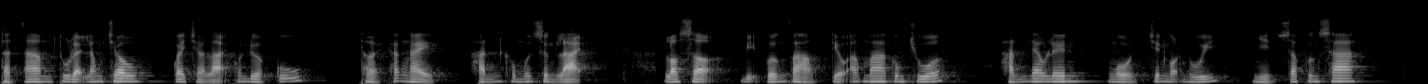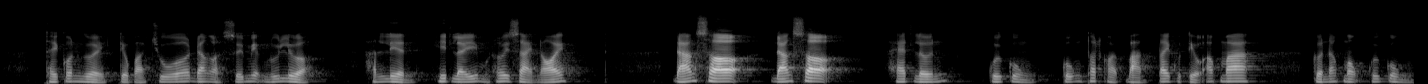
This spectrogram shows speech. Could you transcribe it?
Thần Am thu lại Long Châu, Quay trở lại con đường cũ. Thời khắc này, hắn không muốn dừng lại. Lo sợ bị vướng vào tiểu ác ma công chúa, Hắn leo lên ngồi trên ngọn núi. Nhìn ra phương xa. Thấy con người tiểu bà chúa đang ở dưới miệng núi lửa Hắn liền hít lấy một hơi dài nói Đáng sợ, đáng sợ! Hét lớn Cuối cùng cũng thoát khỏi bàn tay của tiểu ác ma Cơn ác mộng cuối cùng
